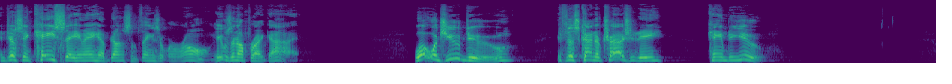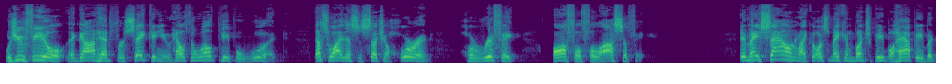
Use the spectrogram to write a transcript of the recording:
And just in case they may have done some things that were wrong, he was an upright guy. What would you do if this kind of tragedy came to you? Would you feel that God had forsaken you? Health and wealth people would. That's why this is such a horrid, horrific, awful philosophy. It may sound like, oh, it's making a bunch of people happy, but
